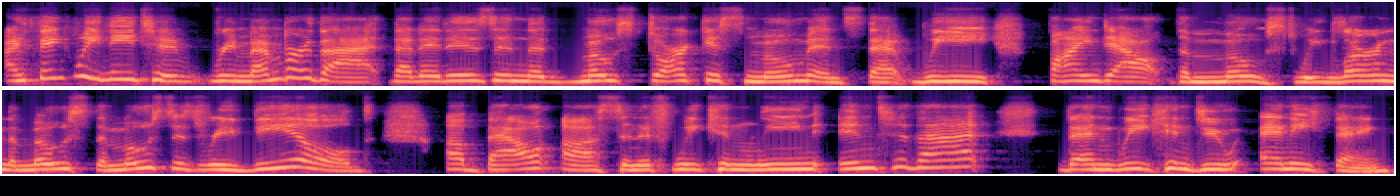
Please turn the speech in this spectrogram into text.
i think we need to remember that that it is in the most darkest moments that we find out the most we learn the most the most is revealed about us and if we can lean into that then we can do anything.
